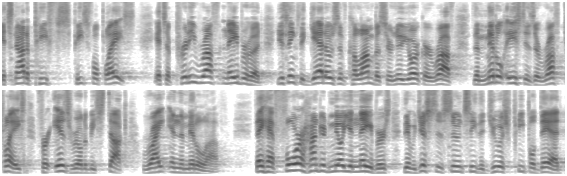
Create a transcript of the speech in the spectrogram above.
It's not a peace, peaceful place. It's a pretty rough neighborhood. You think the ghettos of Columbus or New York are rough. The Middle East is a rough place for Israel to be stuck right in the middle of. They have 400 million neighbors that would just as soon see the Jewish people dead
